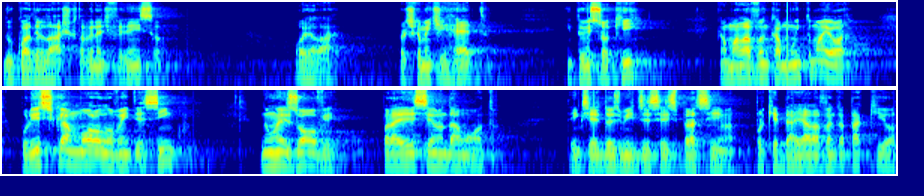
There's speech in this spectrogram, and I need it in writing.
do quadro elástico. Tá vendo a diferença? Olha lá. Praticamente reto. Então isso aqui é uma alavanca muito maior. Por isso que a mola 95 não resolve para esse ano da moto. Tem que ser de 2016 para cima, porque daí a alavanca tá aqui, ó.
